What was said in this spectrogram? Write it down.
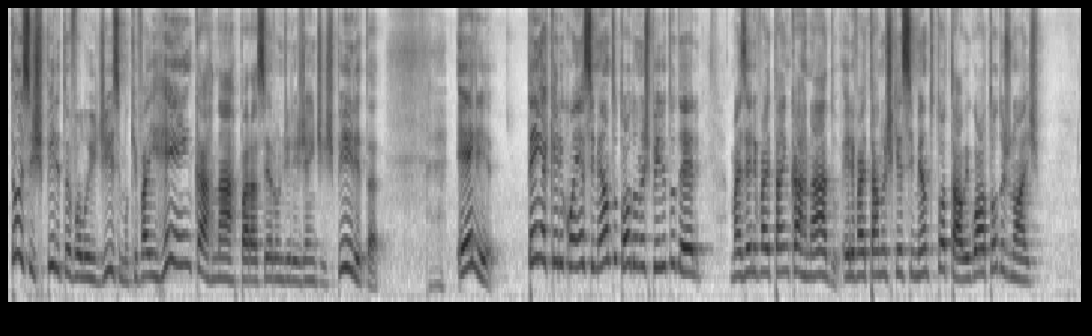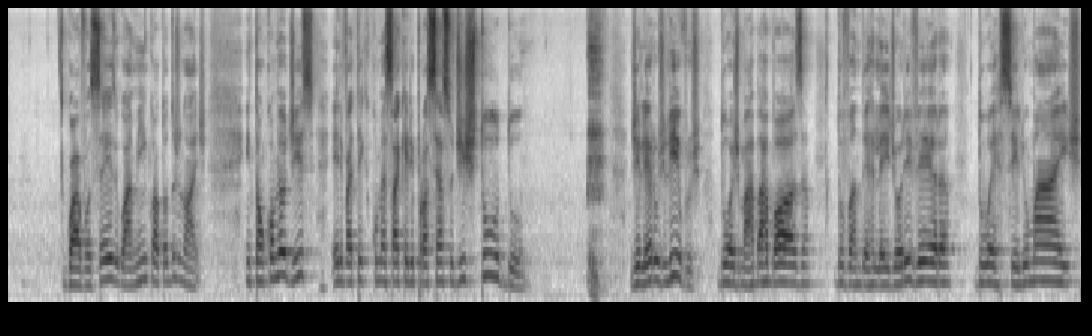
Então, esse espírito evoluidíssimo que vai reencarnar para ser um dirigente espírita, ele tem aquele conhecimento todo no espírito dele, mas ele vai estar encarnado, ele vai estar no esquecimento total, igual a todos nós. Igual a vocês, igual a mim, igual a todos nós. Então, como eu disse, ele vai ter que começar aquele processo de estudo, de ler os livros do Osmar Barbosa, do Vanderlei de Oliveira, do Ercílio Mais,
